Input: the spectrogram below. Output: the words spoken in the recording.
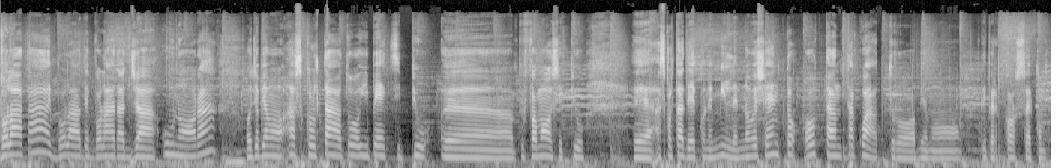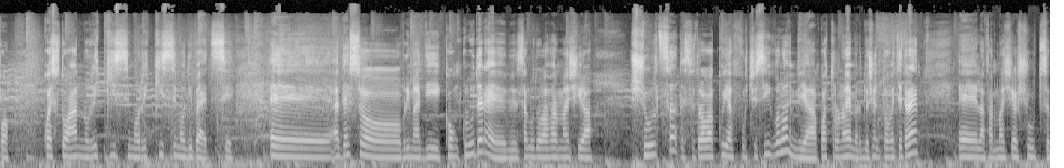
Volata, è volata, è volata già un'ora. Oggi abbiamo ascoltato i pezzi più, eh, più famosi e più eh, ascoltati ecco, nel 1984. Abbiamo ripercorso ecco, un po' questo anno ricchissimo, ricchissimo di pezzi. E adesso, prima di concludere, saluto la farmacia Schulz che si trova qui a Furcisicolo in via 4 novembre 223 e la farmacia Schulz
